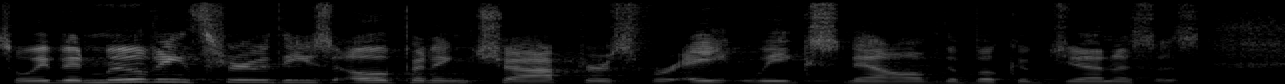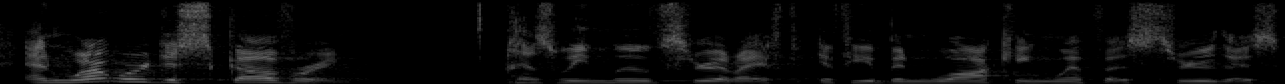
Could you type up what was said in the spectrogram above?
So we've been moving through these opening chapters for eight weeks now of the book of Genesis. And what we're discovering as we move through it, if you've been walking with us through this,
